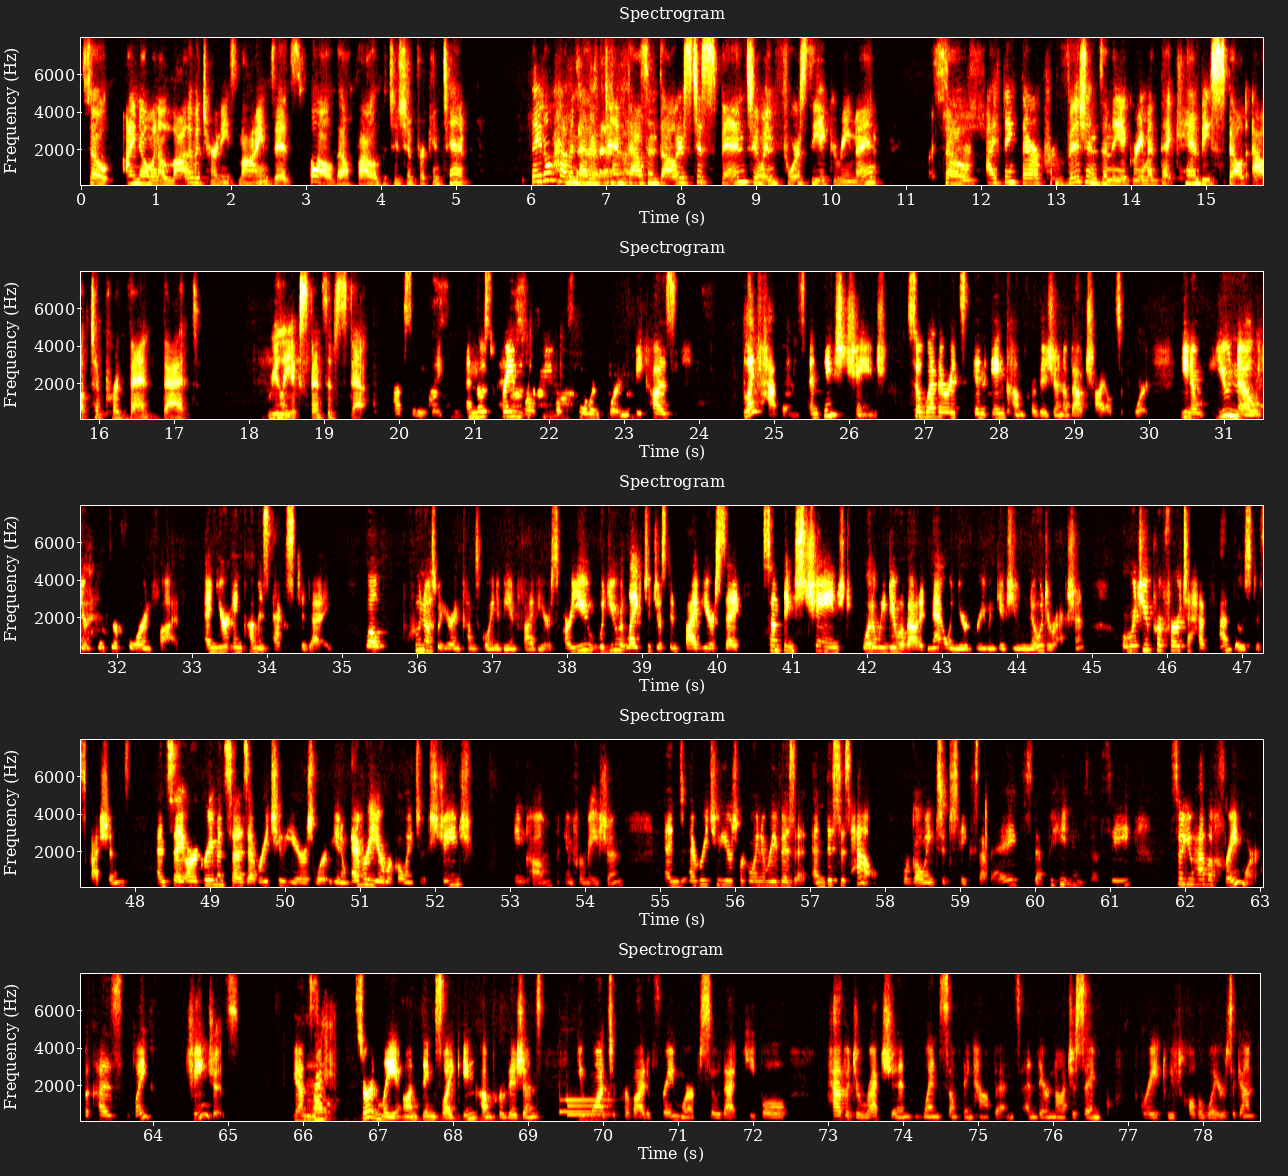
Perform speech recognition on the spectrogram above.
So I know in a lot of attorneys' minds, it's, well, they'll file a petition for contempt. They don't have another $10,000 to spend to enforce the agreement. So I think there are provisions in the agreement that can be spelled out to prevent that really expensive step. Absolutely. And those frameworks are so important because life happens and things change. So whether it's an income provision about child support, you know, you know your kids are four and five and your income is X today. Well, who knows what your income is going to be in five years? Are you, would you like to just in five years say, something's changed, what do we do about it now? And your agreement gives you no direction. Or would you prefer to have had those discussions and say our agreement says every two years we're, you know, every year we're going to exchange income information and every two years we're going to revisit. And this is how we're going to take step A, step B, and step C. So you have a framework because life changes. And right. certainly on things like income provisions, you want to provide a framework so that people have a direction when something happens and they're not just saying, great, we have to call the lawyers again?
